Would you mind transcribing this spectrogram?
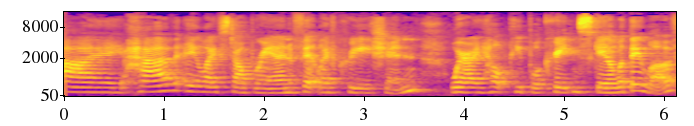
I have a lifestyle brand, Fit Life Creation, where I help people create and scale what they love.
